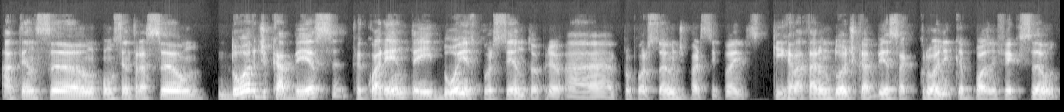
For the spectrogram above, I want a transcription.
atenção, concentração, dor de cabeça, foi 42% a, a proporção de participantes que relataram dor de cabeça crônica pós-infecção,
